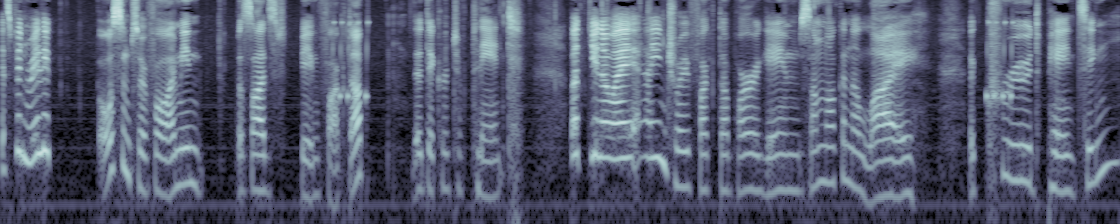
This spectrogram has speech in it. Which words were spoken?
It's been really awesome so far. I mean, besides being fucked up, the decorative plant. But, you know, I, I enjoy fucked up horror games. I'm not gonna lie. A crude painting.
